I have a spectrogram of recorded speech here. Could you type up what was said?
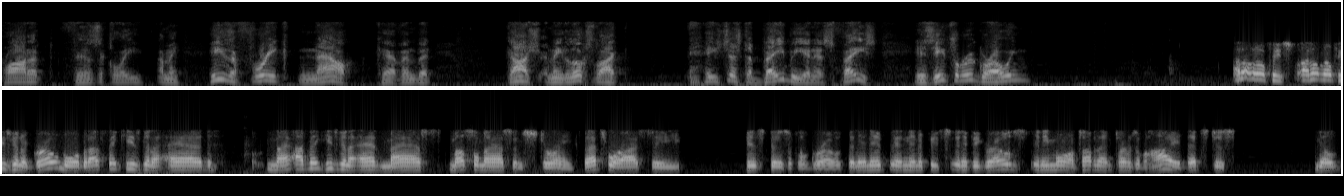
product physically? I mean, he's a freak now, Kevin, but gosh, I mean, looks like he's just a baby in his face. Is he through growing? I don't know if he's I don't know if he's going to grow more, but I think he's going to add. I think he's going to add mass, muscle mass, and strength. That's where I see his physical growth. And then if and then if he and if he grows any more on top of that in terms of height, that's just you know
